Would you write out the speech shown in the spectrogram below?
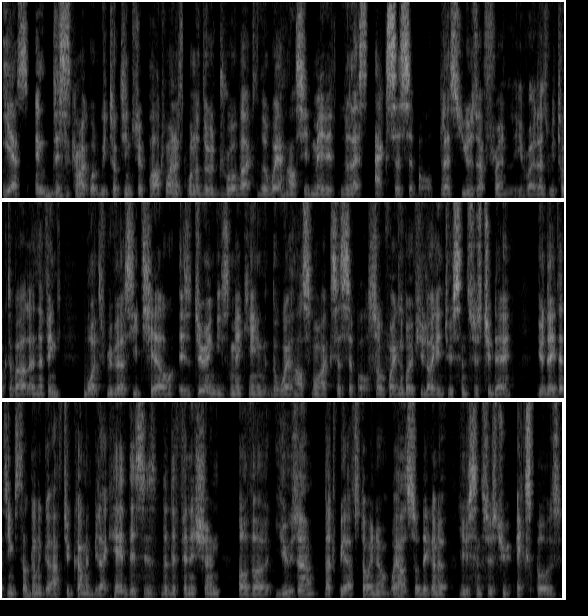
Yes, and this is kind of like what we talked into part one. Is one of the drawbacks of the warehouse. It made it less accessible, less user friendly, right? As we talked about. And I think what reverse ETL is doing is making the warehouse more accessible. So, for example, if you log into Census today, your data team is still going to have to come and be like, hey, this is the definition of a user that we have stored in our warehouse. So they're going to use Census to expose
